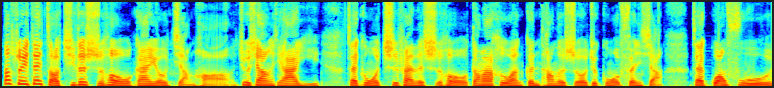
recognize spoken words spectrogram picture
那所以在早期的时候，我刚才有讲哈，就像阿姨在跟我吃饭的时候，当她喝完羹汤的时候，就跟我分享，在光复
